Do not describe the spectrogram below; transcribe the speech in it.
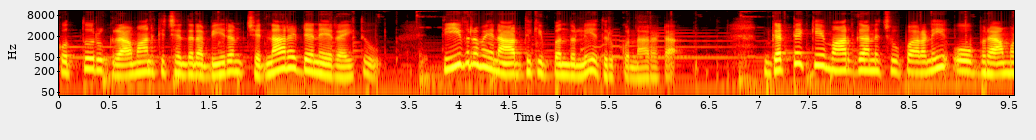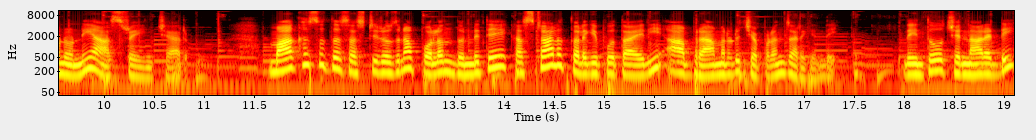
కొత్తూరు గ్రామానికి చెందిన బీరం చెన్నారెడ్డి అనే రైతు తీవ్రమైన ఆర్థిక ఇబ్బందుల్ని ఎదుర్కొన్నారట. గట్టెక్కే మార్గాన్ని చూపాలని ఓ బ్రాహ్మణుణ్ణి ఆశ్రయించారు. మాఘశుద్ధ షష్ఠి రోజున పొలం దున్నితే కష్టాలు తొలగిపోతాయని ఆ బ్రాహ్మణుడు చెప్పడం జరిగింది. దీంతో చిన్నారెడ్డి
